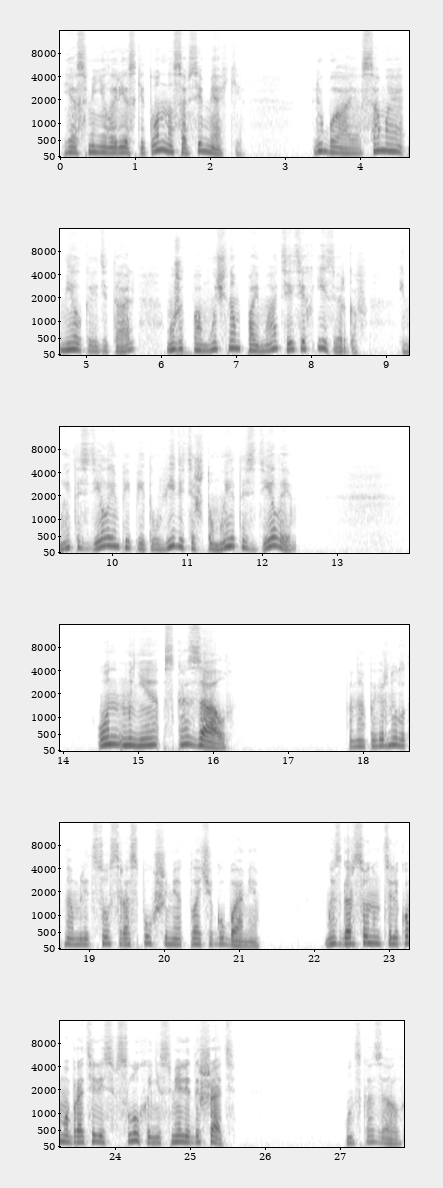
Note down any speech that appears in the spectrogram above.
Я сменила резкий тон на совсем мягкий. Любая, самая мелкая деталь может помочь нам поймать этих извергов. И мы это сделаем, Пипита, увидите, что мы это сделаем. Он мне сказал. Она повернула к нам лицо с распухшими от плача губами. Мы с Гарсоном целиком обратились вслух и не смели дышать. Он сказал,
